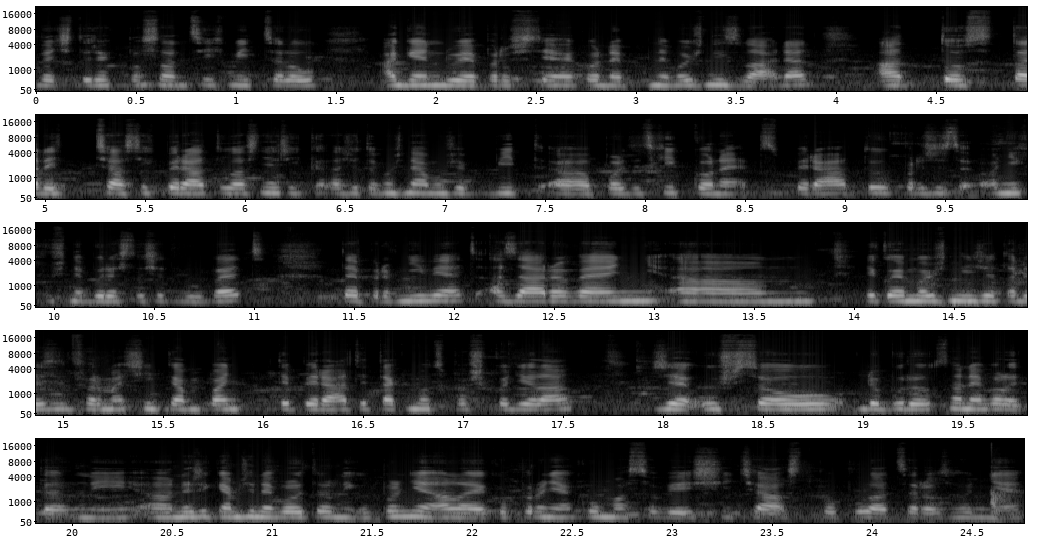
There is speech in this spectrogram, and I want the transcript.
ve čtyřech poslancích mít celou agendu je prostě jako ne, nemožný zvládat. A to tady část těch pirátů vlastně říkala, že to možná může být uh, politický konec pirátů, protože se o nich už nebude slyšet vůbec to je první věc. A zároveň um, jako je možný, že ta dezinformační kampaň ty Piráty tak moc poškodila, že už jsou do budoucna nevolitelný. A neříkám, že nevolitelný úplně, ale jako pro nějakou masovější část populace rozhodně.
